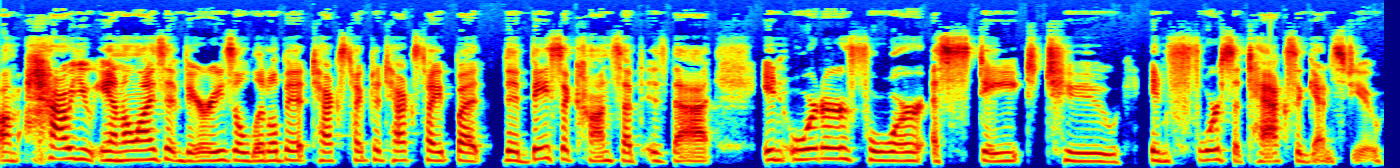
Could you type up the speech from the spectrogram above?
Um, how you analyze it varies a little bit, tax type to tax type, but the basic concept is that in order for a state to enforce a tax against you,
